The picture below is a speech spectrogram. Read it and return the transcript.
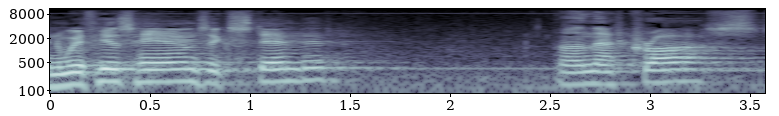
And with his hands extended on that cross,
